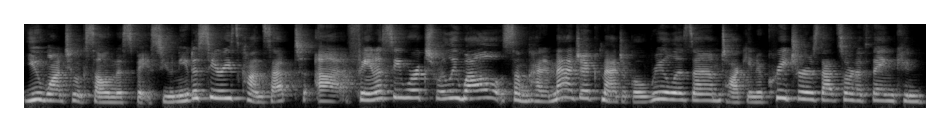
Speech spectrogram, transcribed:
you want to excel in this space. You need a series concept. Uh, fantasy works really well. Some kind of magic, magical realism, talking to creatures, that sort of thing can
